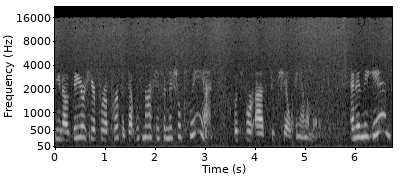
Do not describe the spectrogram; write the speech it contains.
You know, they are here for a purpose. That was not his initial plan, was for us to kill animals. And in the end,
